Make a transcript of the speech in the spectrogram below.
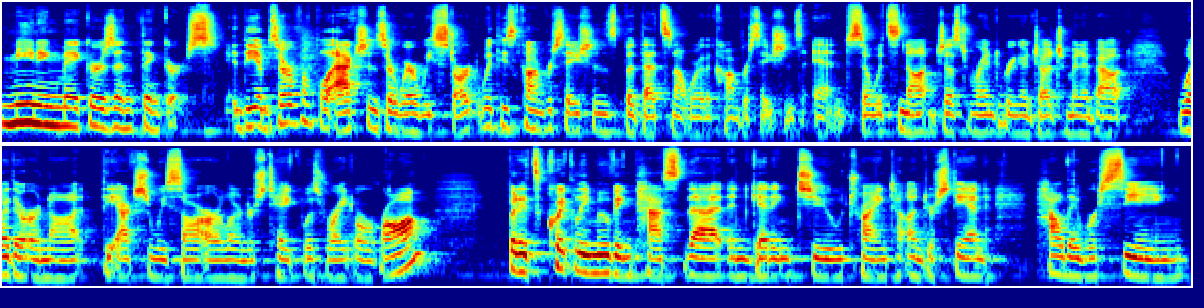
meaning makers and thinkers. The observable actions are where we start with these conversations, but that's not where the conversations end. So it's not just rendering a judgment about whether or not the action we saw our learners take was right or wrong, but it's quickly moving past that and getting to trying to understand how they were seeing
